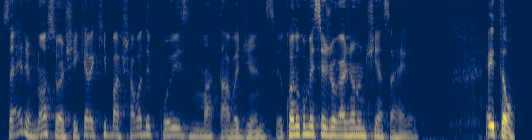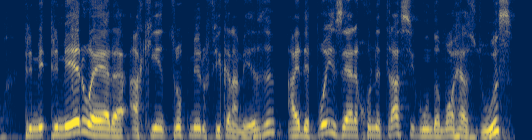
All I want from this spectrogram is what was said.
Sério? Nossa, eu achei que era que baixava depois, matava de antes. Eu, quando eu comecei a jogar já não tinha essa regra. Então, prime- primeiro era a que entrou primeiro fica na mesa. Aí depois era quando entrar a segunda morre as duas.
